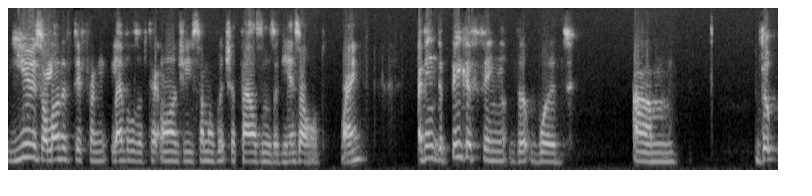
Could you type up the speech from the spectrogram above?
use a lot of different levels of technology, some of which are thousands of years old, right? I think the bigger thing that would um, that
